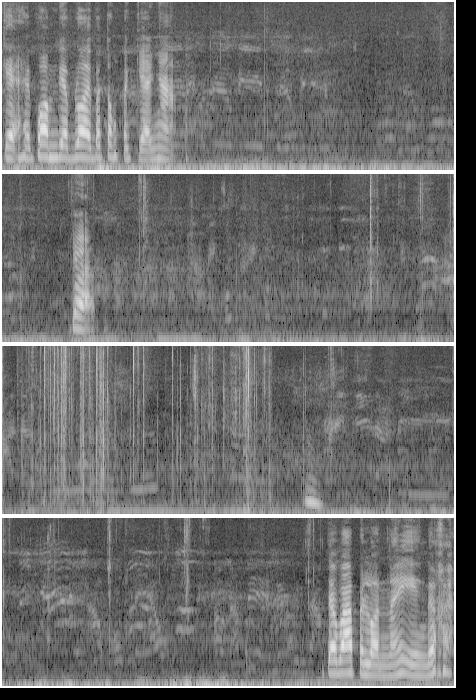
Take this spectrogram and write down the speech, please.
แกะให้พร้อมเรียบร้อยไม่ต้องไปแกะเนี่ยากแซ่บอืม แต่ว่าไปหล่อนไหนเองเด้อค่ะบ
